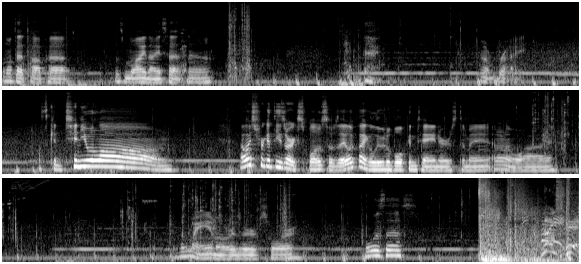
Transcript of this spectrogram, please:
I want that top hat. That's my nice hat now. Alright. Let's continue along. I always forget these are explosives. They look like lootable containers to me. I don't know why. What are my ammo reserves for? What was this? Nice hit.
